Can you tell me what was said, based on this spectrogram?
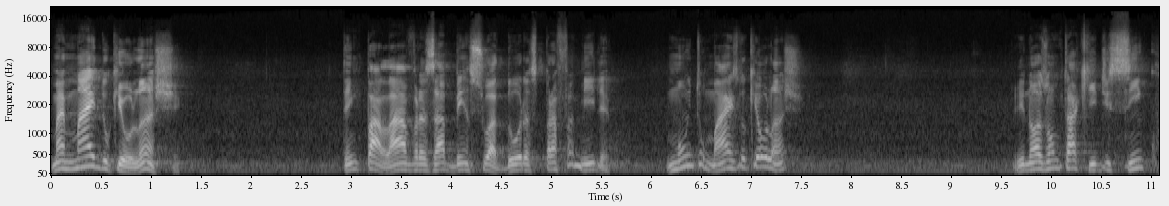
Mas mais do que o lanche, tem palavras abençoadoras para a família. Muito mais do que o lanche. E nós vamos estar aqui de cinco,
